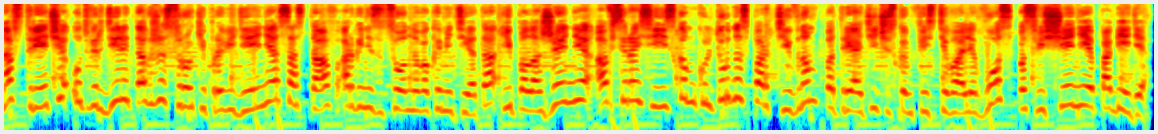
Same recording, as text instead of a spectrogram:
На встрече утвердили также сроки проведения, состав организационного комитета и положение о Всероссийском культурно-спортивном патриотическом фестивале ВОЗ «Посвящение Победе».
